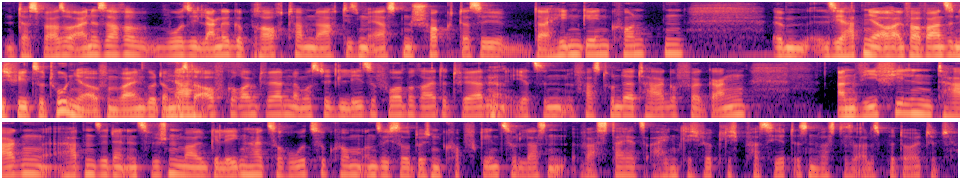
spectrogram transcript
Das war so eine Sache, wo Sie lange gebraucht haben nach diesem ersten Schock, dass Sie da hingehen konnten. Ähm, Sie hatten ja auch einfach wahnsinnig viel zu tun hier auf dem Weingut. Da Ja. musste aufgeräumt werden, da musste die Lese vorbereitet werden. Ja. Jetzt sind fast 100 Tage vergangen. An wie vielen Tagen hatten Sie denn inzwischen mal Gelegenheit, zur Ruhe zu kommen und sich so durch den Kopf gehen zu lassen, was da jetzt eigentlich wirklich passiert ist und was das alles bedeutet?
